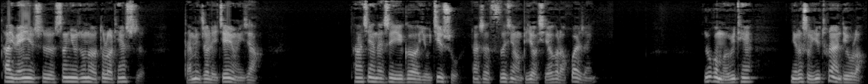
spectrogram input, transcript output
他原意是圣经中的堕落天使，咱们这里借用一下。他现在是一个有技术但是思想比较邪恶的坏人。如果某一天你的手机突然丢了，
